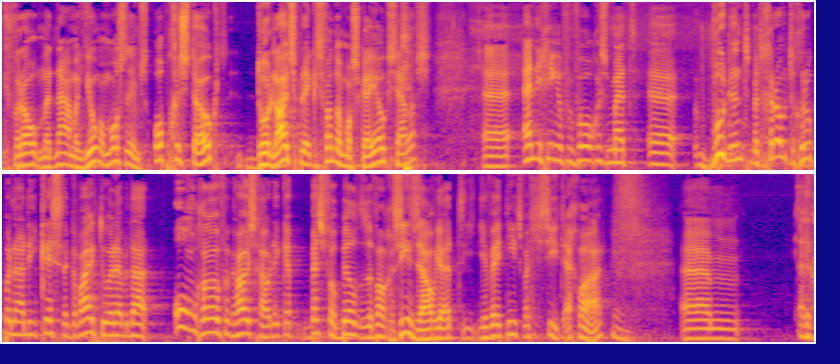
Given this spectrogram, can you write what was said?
vooral met name jonge moslims opgestookt, door luidsprekers van de moskee ook zelfs. Eh, en die gingen vervolgens met eh, woedend, met grote groepen naar die christelijke wijk toe en hebben daar ongelooflijk huisgehouden. Ik heb best veel beelden ervan gezien zelf. Ja, het- je weet niet wat je ziet, echt waar. Hmm. Ehm, Eigenlijk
